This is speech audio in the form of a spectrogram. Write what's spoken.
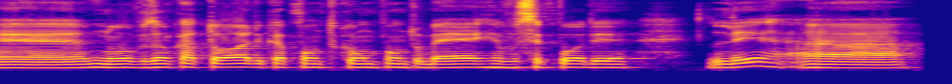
É, no visãocatólica.com.br você pode ler a,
